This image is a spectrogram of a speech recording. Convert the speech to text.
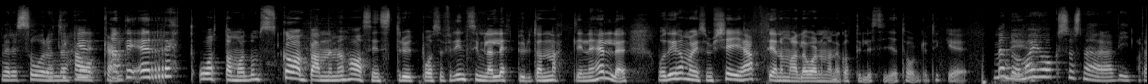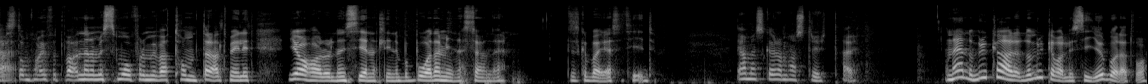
med resår under hakan. att det är rätt åt dem och de ska banne med ha sin strut på sig för det är inte så himla lättburet utan nattlinne heller. Och det har man ju som tjej haft genom alla år när man har gått i luciatåg. Tycker Men det... de har ju också såna här vita... Fast de har ju fått vara, när de är små får de ju vara tomtar och allt möjligt. Jag har lucianattlinne på båda mina söner. Det ska börjas i tid. Ja, men ska de ha strutar? Nej, de brukar, de brukar vara lucior båda två.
